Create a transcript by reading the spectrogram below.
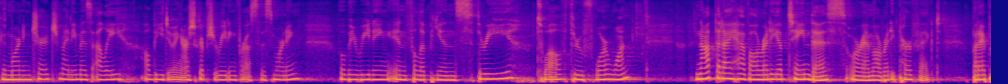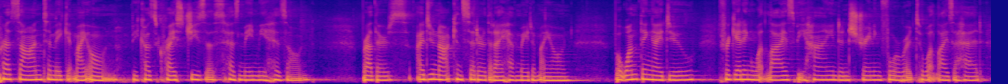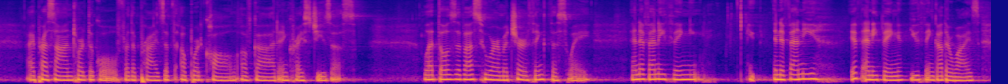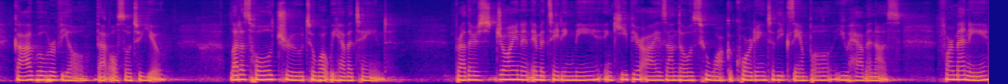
Good morning, church. My name is Ellie. I'll be doing our scripture reading for us this morning. We'll be reading in Philippians 3 12 through 4 1. Not that I have already obtained this or am already perfect, but I press on to make it my own, because Christ Jesus has made me his own. Brothers, I do not consider that I have made it my own, but one thing I do, forgetting what lies behind and straining forward to what lies ahead. I press on toward the goal for the prize of the upward call of God in Christ Jesus. Let those of us who are mature think this way, and if anything, and if any, if anything you think otherwise, God will reveal that also to you. Let us hold true to what we have attained. Brothers, join in imitating me and keep your eyes on those who walk according to the example you have in us. For many,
